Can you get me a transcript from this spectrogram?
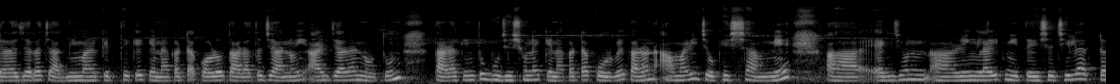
যারা যারা চাঁদনি মার্কেট থেকে কেনাকাটা করো, তারা তো জানোই। আর যারা নতুন তারা কিন্তু বুঝে শুনে কেনাকাটা করবে। কারণ আমারই চোখের সামনে একজন রিং লাইট নিতে এসেছিল একটা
